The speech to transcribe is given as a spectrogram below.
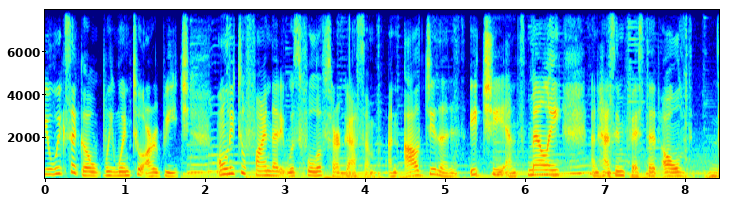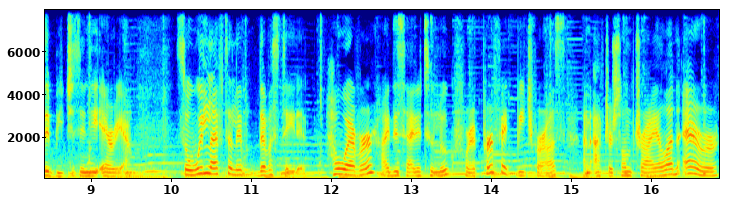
few weeks ago, we went to our beach only to find that it was full of sargassum, an algae that is itchy and smelly and has infested all the beaches in the area. So we left a little devastated. However, I decided to look for a perfect beach for us, and after some trial and error,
